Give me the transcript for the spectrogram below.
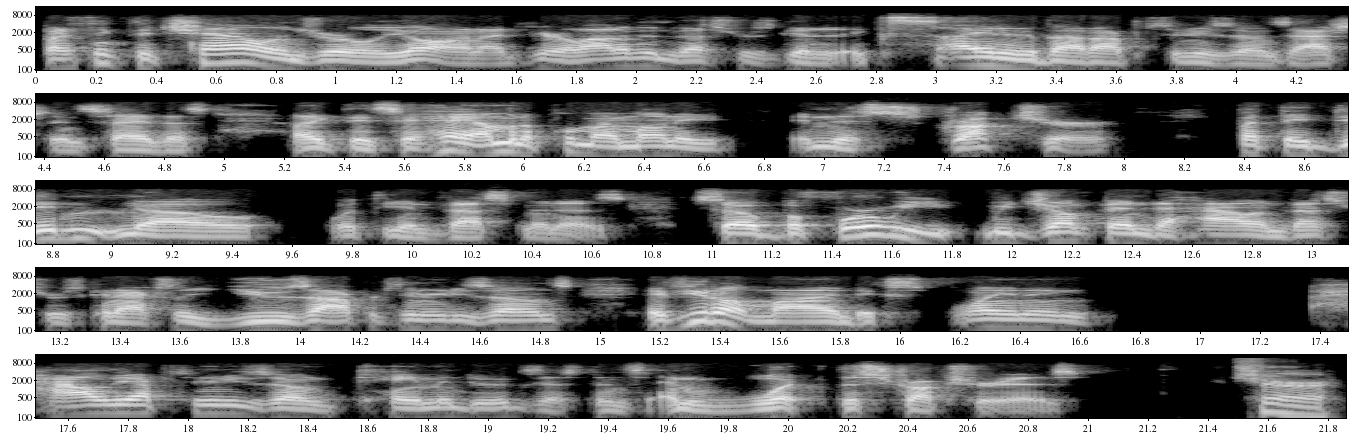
But I think the challenge early on, I'd hear a lot of investors get excited about opportunity zones, Ashley, and say this. Like they say, hey, I'm going to put my money in this structure, but they didn't know what the investment is. So before we we jump into how investors can actually use opportunity zones, if you don't mind explaining how the opportunity zone came into existence and what the structure is. Sure.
